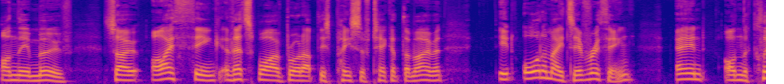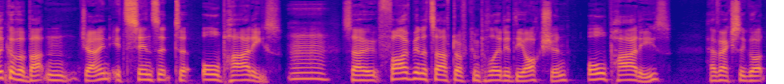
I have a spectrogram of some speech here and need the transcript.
on their move. So I think, and that's why I've brought up this piece of tech at the moment. It automates everything, and on the click of a button, Jane, it sends it to all parties. So five minutes after I've completed the auction, all parties have actually got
